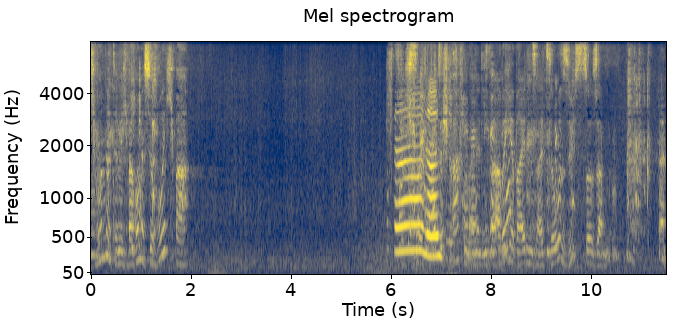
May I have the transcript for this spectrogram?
Ich wunderte mich, warum es so ruhig war. Ich Ah, sollte ich bestrafen, kenne. meine Liebe, aber ihr beiden seid so süß zusammen.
